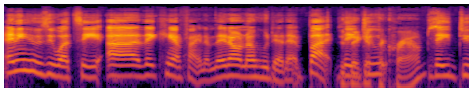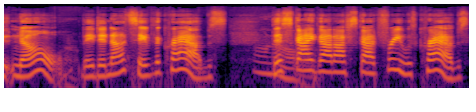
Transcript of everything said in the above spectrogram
Any whoozy whatsy, uh, they can't find him. They don't know who did it, but Did they, do. get the crabs? They do no, they did not save the crabs. This guy got off scot free with crabs,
